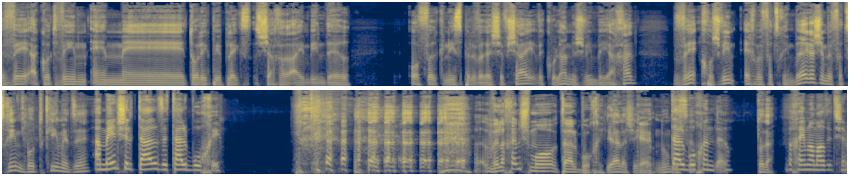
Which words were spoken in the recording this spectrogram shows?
והכותבים הם אה, טוליק פיפלקס, שחר אייבינדר, עופר קניספל ורשף שי, וכולם יושבים ביחד וחושבים איך מפצחים. ברגע שמפצחים, בודקים את זה. המייל של טל זה טל בוכי. ולכן שמו טל בוכי. יאללה, שיקו. כן. נו, טל. בוכנדלר. תודה. בחיים לא אמרתי את השם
